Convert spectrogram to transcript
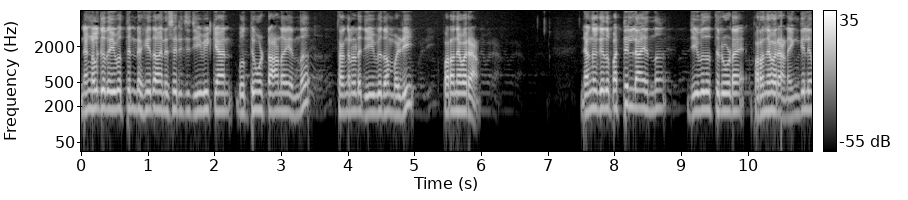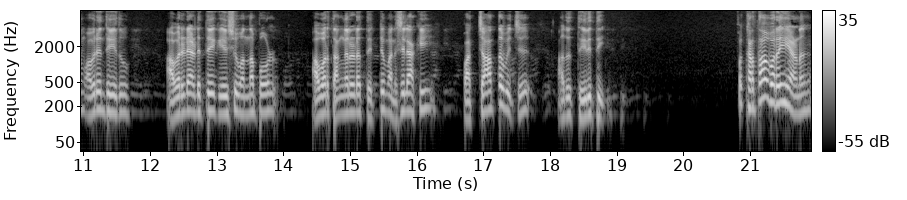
ഞങ്ങൾക്ക് ദൈവത്തിന്റെ ഹിതം അനുസരിച്ച് ജീവിക്കാൻ ബുദ്ധിമുട്ടാണ് എന്ന് തങ്ങളുടെ ജീവിതം വഴി പറഞ്ഞവരാണ്. ഞങ്ങൾക്കിത് പറ്റില്ല എന്ന് ജീവിതത്തിലൂടെ പറഞ്ഞവരാണ്. എങ്കിലും അവരെന്ത് ചെയ്തു? അവരുടെ അടുത്തേക്ക് യേശു വന്നപ്പോൾ അവർ തങ്ങളുടെ തെറ്റ് മനസ്സിലാക്കി പശ്ചാത്തപിച്ച് അത് തിരുത്തി. അപ്പൊ കർത്താവ് പറയുകയാണ്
